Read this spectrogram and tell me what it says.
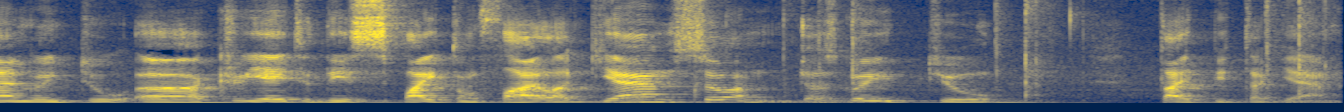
I'm going to uh, create this Python file again. So I'm just going to type it again.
